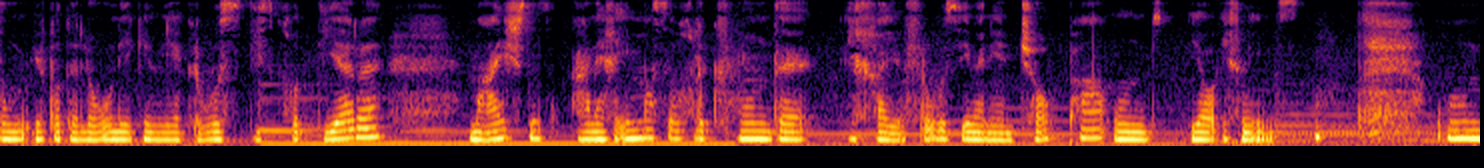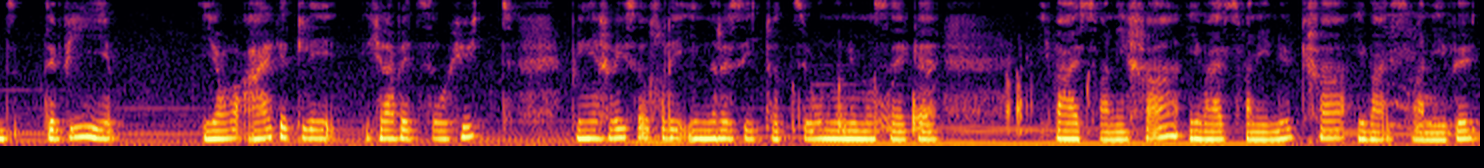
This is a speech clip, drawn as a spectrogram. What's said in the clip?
um über den Lohn irgendwie groß zu diskutieren. Meistens habe ich immer so ein gefunden, ich kann ja froh sein, wenn ich einen Job habe und ja, ich nehme es. Und dabei, ja, eigentlich, ich glaube jetzt so heute, bin ich wie so ein in einer Situation, wo ich muss sagen, ich weiß, was ich kann, ich weiß, was ich nicht kann, ich weiß, was ich will,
